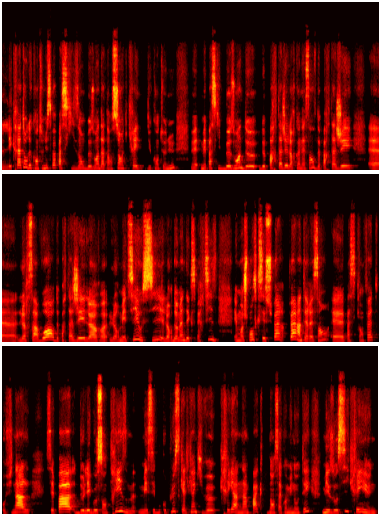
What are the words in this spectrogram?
les créateurs de contenu, c'est pas parce qu'ils ont besoin d'attention qu'ils créent du contenu, mais, parce qu'ils ont besoin de, partager leurs connaissances, de partager euh, leur savoir, de partager leur, leur métier aussi, leur domaine d'expertise. Et moi, je pense que c'est super, super intéressant euh, parce qu'en fait, au final, c'est pas de l'égocentrisme, mais c'est beaucoup plus quelqu'un qui veut créer un impact dans sa communauté, mais aussi créer une,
